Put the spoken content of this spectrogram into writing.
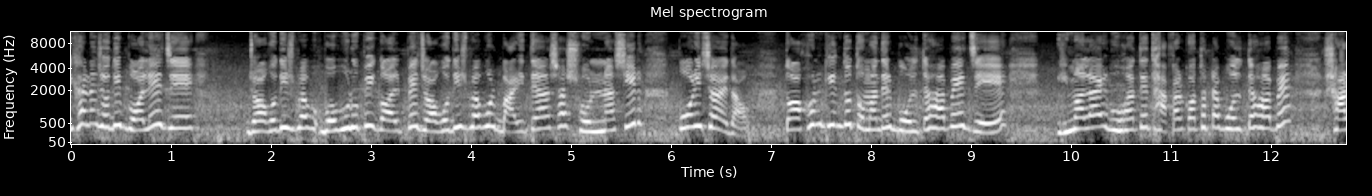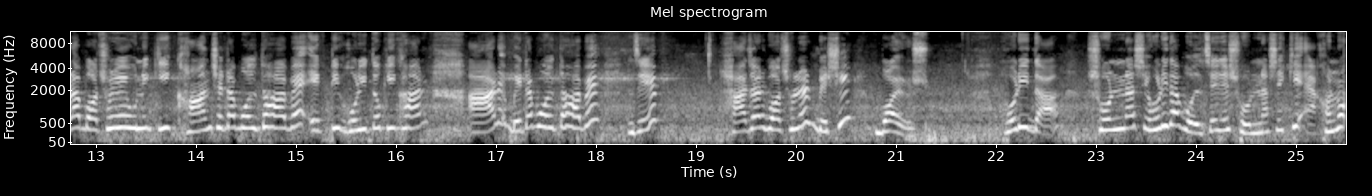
এখানে যদি বলে যে জগদীশবাবু বহুরূপী গল্পে জগদীশবাবুর বাড়িতে আসা সন্ন্যাসীর পরিচয় দাও। তখন কিন্তু তোমাদের বলতে হবে যে, হিমালয়ের গুহাতে থাকার কথাটা বলতে হবে। সারা বছরে উনি কি খান সেটা বলতে হবে। একটি হরিত কি খান। আর এটা বলতে হবে যে, হাজার বছরের বেশি বয়স। হরিদা সন্ন্যাসী, হরিদা বলছে যে সন্ন্যাসী কি এখনও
